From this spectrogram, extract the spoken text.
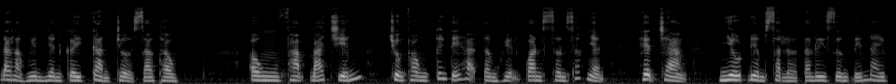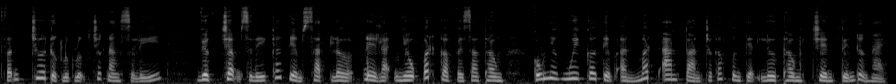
đang là nguyên nhân gây cản trở giao thông. Ông Phạm Bá Chiến, trưởng phòng kinh tế hạ tầng huyện Quan Sơn xác nhận, hiện trạng nhiều điểm sạt lở ta luy dương đến nay vẫn chưa được lực lượng chức năng xử lý. Việc chậm xử lý các điểm sạt lở để lại nhiều bất cập về giao thông cũng như nguy cơ tiềm ẩn mất an toàn cho các phương tiện lưu thông trên tuyến đường này.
